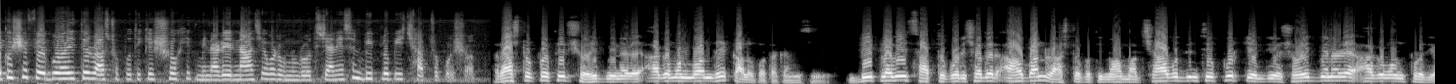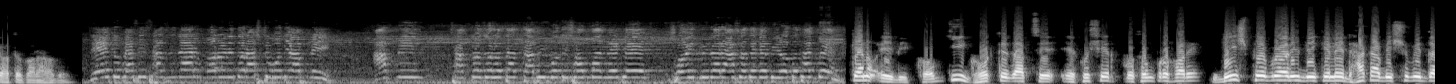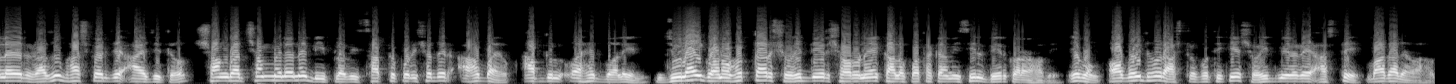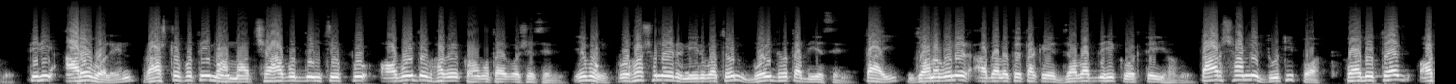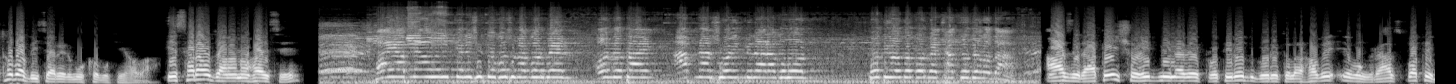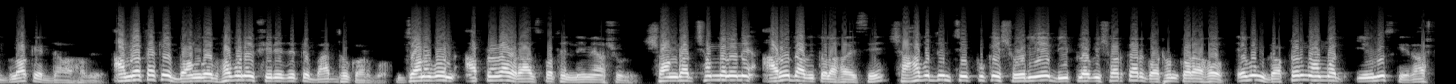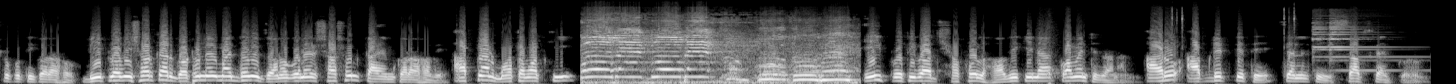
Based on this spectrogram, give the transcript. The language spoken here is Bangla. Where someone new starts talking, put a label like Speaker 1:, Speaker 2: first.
Speaker 1: একুশে ফেব্রুয়ারিতে রাষ্ট্রপতিকে শহীদ মিনারে না যাওয়ার অনুরোধ জানিয়েছেন বিপ্লবী ছাত্র পরিষদ।
Speaker 2: রাষ্ট্রপতির শহীদ মিনারে আগমন বন্ধে কালো পতাকা মিছিল। বিপ্লবী ছাত্র পরিষদের আহ্বান রাষ্ট্রপতি মোহাম্মদ শাহাবুদ্দিন চুপ্পুর কেন্দ্রীয় শহীদ মিনারে আগমন প্রতিহত করা হবে।
Speaker 3: যেহেতু মনোনীত রাষ্ট্রপতি আপনি আপনি ছাত্র জনতার প্রতি সম্মান রেখে শহীদ মিনারে আসা থেকে বিরত থাকবেন।
Speaker 2: কেন এই বিক্ষোভ? কি ঘটতে যাচ্ছে একুশের প্রথম প্রহরে? বিশ ফেব্রুয়ারি বিকেলে ঢাকা বিশ্ববিদ্যালয়ের রাজু ভাস্কর্যে আয়োজিত সংবাদ সম্মেলনে বিপ্লবী ছাত্র পরিষদের আহ্বায়ক আব্দুল ওয়াহেদ বলেন, জুলাই গণহত্যার শহীদদের স্মরণে কালো পতাকা মিছিল বের করা হবে এবং অবৈধ রাষ্ট্রপতিকে শহীদ মিনারে আসতে বাধা দেওয়া হবে। তিনি আরও বলেন, রাষ্ট্রপতি মোহাম্মদ শাহাবুদ্দিন চুপ্পু অবৈধভাবে ক্ষমতায় বসেছেন এবং প্রশাসনের নির্বাচন বৈধতা দিয়েছেন। তাই জনগণের আদালতে তাকে জবাবদিহি করতেই হবে। তার সামনে দুটি পথ, পদত্যাগ অথবা বিচারের মুখোমুখি হওয়া। এছাড়াও জানানো হয়েছে,
Speaker 3: ভাই, আপনি আওয়ামী লীগকে নিষিদ্ধ ঘোষণা করবেন। অন্যথায় আপনার শহীদ মিনার আগমন প্রতিহত করবে ছাত্র জনতা।
Speaker 2: আজ রাতেই শহীদ মিনারে প্রতিরোধ গড়ে তোলা হবে এবং রাজপথে ব্লকেট দেওয়া হবে। আমরা তাকে বঙ্গভবনে ফিরে যেতে বাধ্য করব। জনগণ আপনারাও রাজপথে নেমে আসুন। সংবাদ সম্মেলনে আরও দাবি তোলা হয়েছে শাহাবুদ্দিন চুপ্পুকে সরিয়ে বিপ্লবী সরকার গঠন করা হোক এবং ডক্টর মোহাম্মদ ইউনুসকে রাষ্ট্রপতি করা হোক। বিপ্লবী সরকার গঠনের মাধ্যমে জনগণের শাসন কায়েম করা হবে। আপনার মতামত কি? এই প্রতিবাদ সফল হবে কিনা কমেন্টে জানান। আরও আপডেট পেতে চ্যানেলটি সাবস্ক্রাইব করুন।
